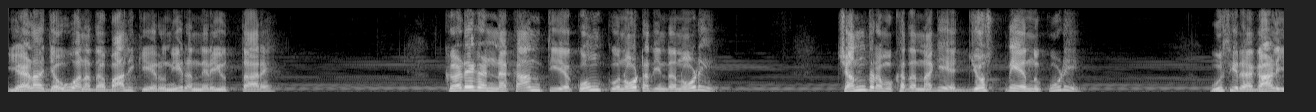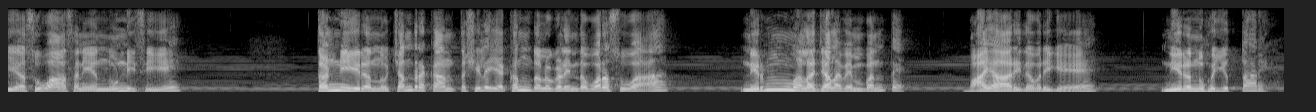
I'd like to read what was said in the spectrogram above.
ಎಳ ಜೌವನದ ಬಾಲಿಕೆಯರು ನೀರನ್ನೆರೆಯುತ್ತಾರೆ ಕಡೆಗಣ್ಣ ಕಾಂತಿಯ ಕೊಂಕು ನೋಟದಿಂದ ನೋಡಿ. ಚಂದ್ರಮುಖದ ನಗೆಯ ಜ್ಯೋತ್ನೆಯನ್ನು ಕೂಡಿ. ಉಸಿರ ಗಾಳಿಯ ಸುವಾಸನೆಯನ್ನುಣ್ಣಿಸಿ. ತಣ್ಣೀರನ್ನು ಚಂದ್ರಕಾಂತ ಶಿಲೆಯ ಕಂದಲುಗಳಿಂದ ಒರಸುವ. ನಿರ್ಮಲ ಜಲವೆಂಬಂತೆ ಬಾಯಾರಿದವರಿಗೆ ನೀರನ್ನು ಹೊಯ್ಯುತ್ತಾರೆ.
